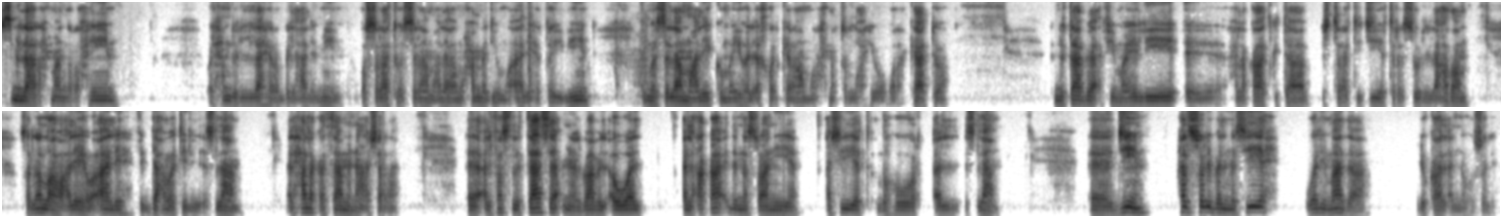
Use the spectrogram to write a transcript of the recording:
بسم الله الرحمن الرحيم. والحمد لله رب العالمين. والصلاة والسلام على محمد وآله الطيبين. ثم السلام عليكم أيها الأخوة الكرام ورحمة الله وبركاته. نتابع فيما يلي آه، حلقات كتاب استراتيجية الرسول الأعظم صلى الله عليه وآله في الدعوة للإسلام. الحلقة الثامنة عشرة. آه، الفصل التاسع من الباب الأول العقائد النصرانية عشية ظهور الإسلام. آه، جيم هل صلب المسيح ولماذا يقال أنه صلب؟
